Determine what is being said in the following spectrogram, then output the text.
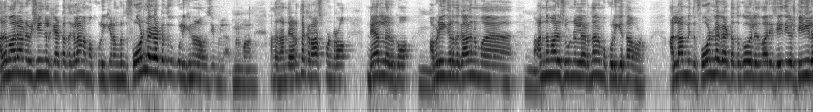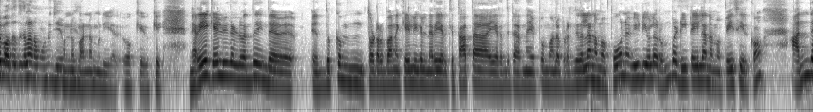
அது மாதிரியான விஷயங்கள் கேட்டதுக்கெல்லாம் நம்ம குளிக்கணுங்கிறது ஃபோனில் கேட்டதுக்கு குளிக்கணும்னு அவசியம் இல்லை. நம்ம அந்த அந்த இடத்த கிராஸ் பண்ணுறோம் நேரில் இருக்கோம் அப்படிங்கிறதுக்காக நம்ம அந்த மாதிரி சூழ்நிலை இருந்தால் நம்ம குளிக்கத்தான் வேணும். அல்லாமல் இந்த ஃபோனில் கேட்டதுக்கோ இல்லை இது மாதிரி செய்திகள் டிவியில் பார்த்ததுக்கெல்லாம் நம்ம ஒன்றும் செய்ய ஒன்றும் பண்ண முடியாது. ஓகே ஓகே நிறைய கேள்விகள் வந்து இந்த துக்கம் தொடர்பான கேள்விகள் நிறைய இருக்குது தாத்தா இறந்துட்டாருன்னா எப்போ மழை போடுறது இதெல்லாம் நம்ம போன வீடியோவில் ரொம்ப டீட்டெயிலாக நம்ம பேசியிருக்கோம். அந்த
